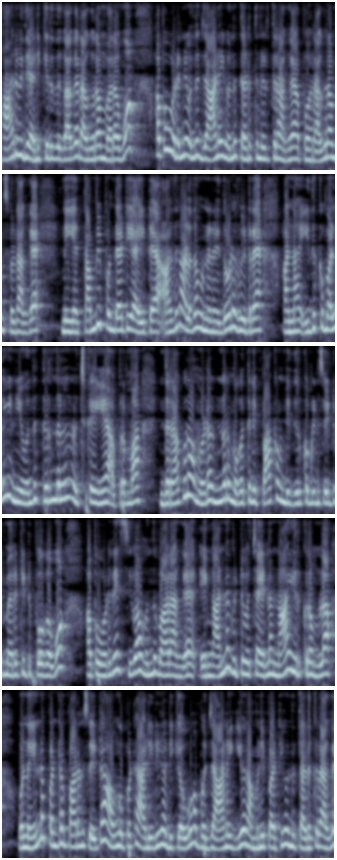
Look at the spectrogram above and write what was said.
பார்வதி அடிக்கிறதுக்காக ரகுராம் வரவும். அப்போ உடனே வந்து ஜானகி வந்து தடுத்து நிறுத்துறாங்க. அப்போ ரகுராம் சொல்கிறாங்க நீ என் தம்பி பொண்டாட்டி ஆயிட்ட. அதனால தான் உன்னை இதோட விடுறேன். ஆனால் இதுக்கு மேலே நீ வந்து திருந்தலன்னு வச்சுக்கோங்க அப்புறமா இந்த ரகுராமோட இன்னொரு முகத்தை நீ பார்க்க வேண்டியது இருக்கும் அப்படின்னு சொல்லிட்டு மிரட்டிட்டு போகவும் அப்போ உடனே சிவா வந்து வராங்க. எங்கள் அண்ணன் விட்டு வச்சா என்ன நான் இருக்கிறோம்ல. உன்னை என்ன பண்ணுறேன் பாருன்னு சொல்லிட்டு அவங்க போட்டு அடிடி அடிக்கவும் அப்போ ஜானகியும் ரமணி பாட்டியும் வந்து தடுக்கிறாங்க.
